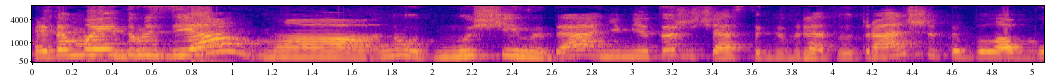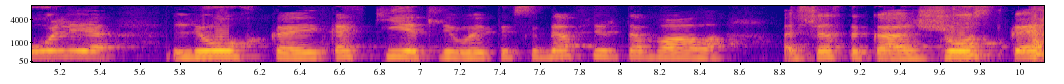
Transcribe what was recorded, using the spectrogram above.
Это мои друзья, а, ну, мужчины, да, они мне тоже часто говорят, вот раньше ты была более легкой, кокетливой, ты всегда флиртовала, а сейчас такая жесткая.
